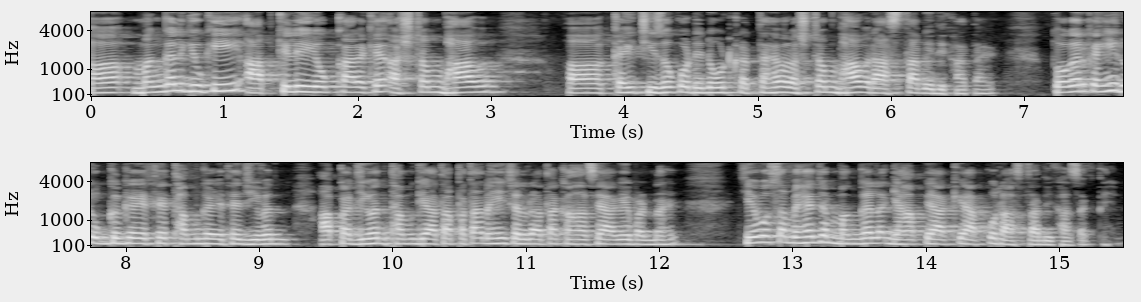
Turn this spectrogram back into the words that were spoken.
आ, मंगल क्योंकि आपके लिए योग कारक है अष्टम भाव आ, कई चीज़ों को डिनोट करता है और अष्टम भाव रास्ता भी दिखाता है। तो अगर कहीं रुक गए थे थम गए थे जीवन आपका जीवन थम गया था पता नहीं चल रहा था कहाँ से आगे बढ़ना है। ये वो समय है जब मंगल यहाँ पे आके आपको रास्ता दिखा सकते हैं।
